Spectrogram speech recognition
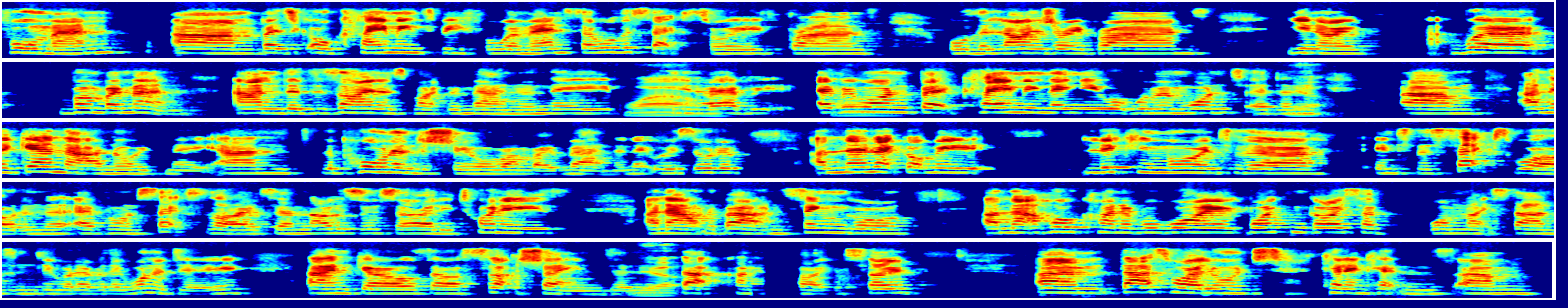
for men, um, but it's all claiming to be for women. So all the sex toys brands, all the lingerie brands, you know, were run by men, and the designers might be men, and they, Wow. you know, every everyone, but claiming they knew what women wanted, and Yeah. Um, and again, that annoyed me. And the porn industry all run by men, and it was sort of, and then it got me looking more into the into the sex world and the, everyone's sex lives. And I was also early twenties and out and about and single, and that whole kind of well, why why can guys have one night stands and do whatever they want to do, and girls are slut shamed and Yeah. that kind of side. So um, that's why I launched Killing Kittens. Um,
